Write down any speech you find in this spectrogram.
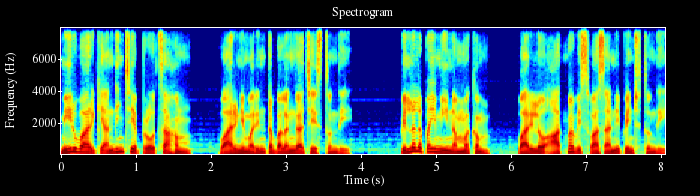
మీరు వారికి అందించే ప్రోత్సాహం వారిని మరింత బలంగా చేస్తుంది. పిల్లలపై మీ నమ్మకం వారిలో ఆత్మవిశ్వాసాన్ని పెంచుతుంది.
